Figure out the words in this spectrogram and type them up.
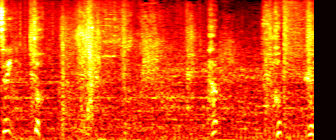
せいっとはっほっふ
